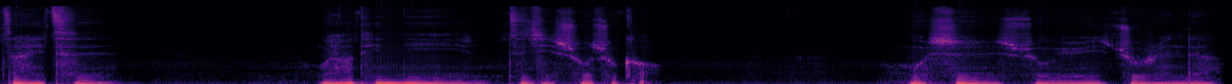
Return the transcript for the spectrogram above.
再一次，我要听你自己说出口。我是属于主人的，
